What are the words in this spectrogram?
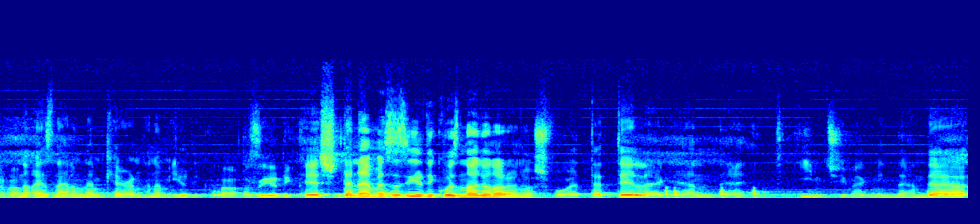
Aha. Na ez nálunk nem Karen, hanem Ildikó. Ha, Az érdik. És, de nem, ez az Ildikó, ez nagyon aranyos volt, tehát tényleg ilyen imcsi meg minden. De,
